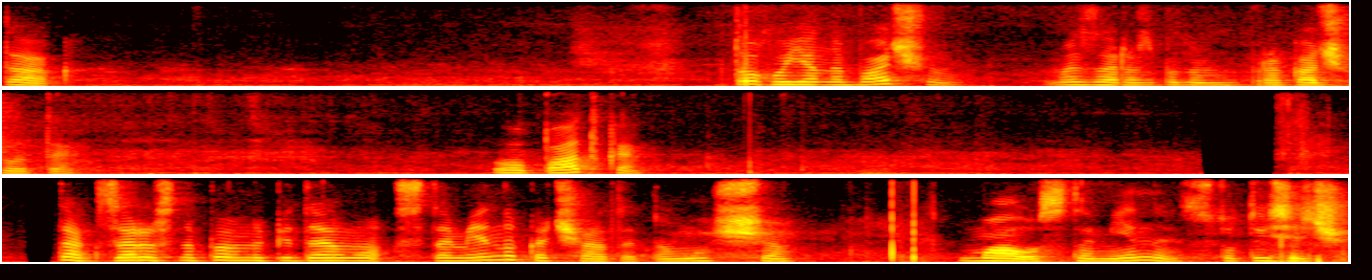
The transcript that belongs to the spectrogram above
Так. Того я не бачу. Ми зараз будемо прокачувати лопатки. Так, зараз, напевно, підемо стаміну качати, тому що мало стаміни. 100 тисяч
